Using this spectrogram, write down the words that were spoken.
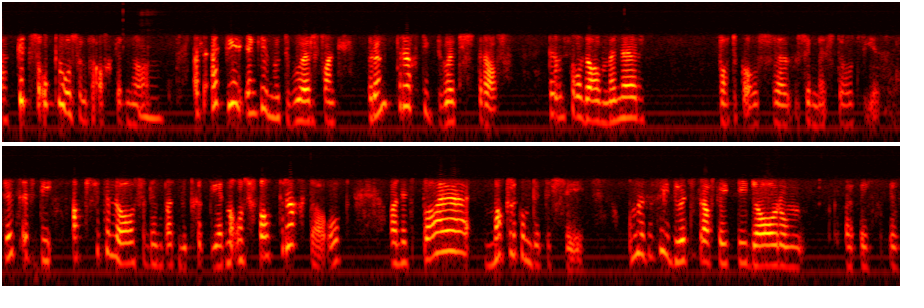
'n kits oplossing agterna. Hmm. As ek weer eendag moet hoor van bring terug die doodstraf, dan sal daar minder wat ek al sê se misdaad wees. Dit is die absolute laaste ding wat moet gebeur, maar ons val terug daarop want dit is baie maklik om dit te sê omdat as jy doodstraf het nie daarom uh, is is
